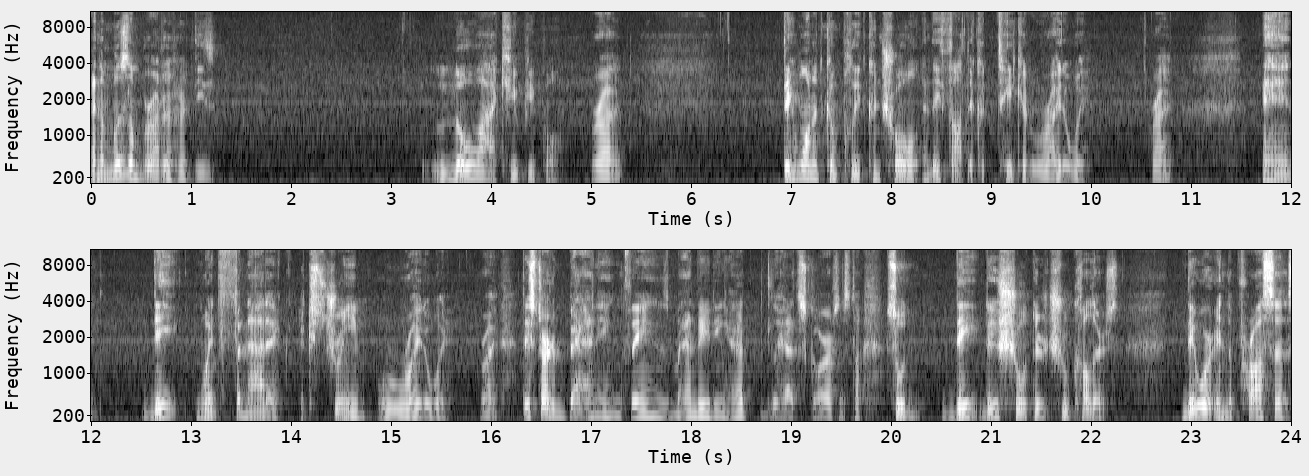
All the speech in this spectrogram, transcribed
And the Muslim Brotherhood, these low IQ people, right? They wanted complete control and they thought they could take it right away, right? And they went fanatic, extreme right away, right? They started banning things, mandating head head scarves and stuff. So they they showed their true colors. They were in the process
